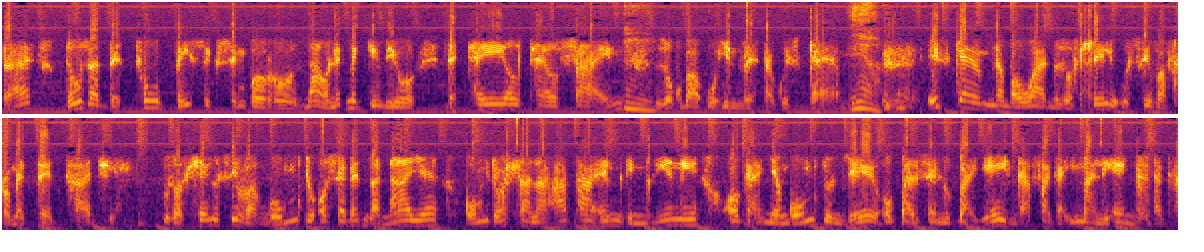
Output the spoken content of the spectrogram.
Right? Those are the two basic simple rules. Now let me give you the telltale signs Mm. zokuba uinvesta kwi-scam. Yeah. I-scam number one uzohleli usiva from a third party uzohleli usiva ngomntu osebenza naye ngomntu ohlala apha engingqini okanye ngomntu nje okubalisela ukuba yeyi ndafaka imali engaka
